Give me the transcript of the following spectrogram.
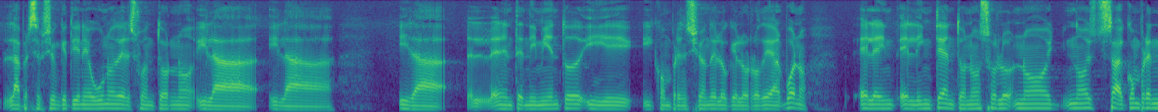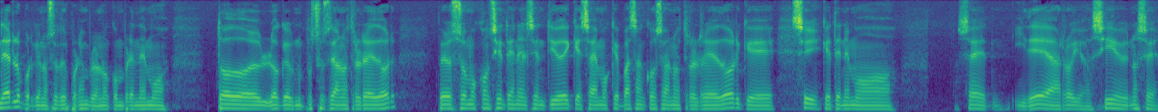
la percepción que tiene uno de su entorno y la y la y la el el entendimiento y, y comprensión de lo que lo rodea. Bueno, el, in- el intento no solo no no es comprenderlo porque nosotros, por ejemplo, no comprendemos todo lo que sucede a nuestro alrededor, pero somos conscientes en el sentido de que sabemos que pasan cosas a nuestro alrededor, que Sí. que tenemos no sé, ideas, rollos así, no sé,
